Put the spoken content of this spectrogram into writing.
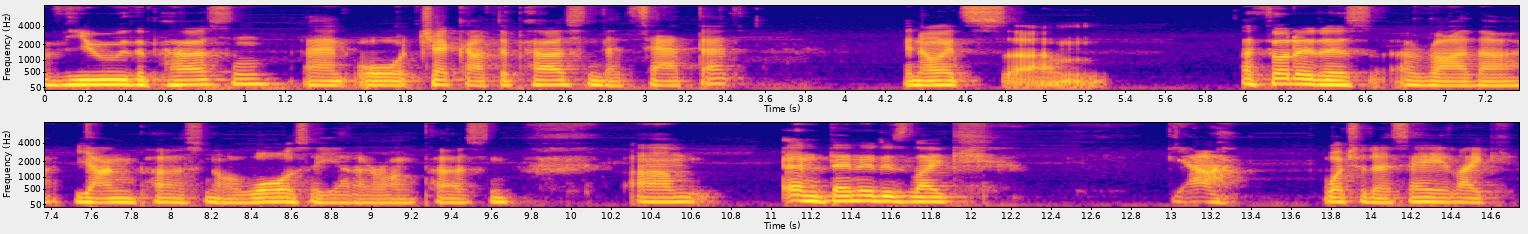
view the person and or check out the person that said that. You know, it's um, I thought it is a rather young person or was a rather young person. Um, and then it is like, yeah, what should I say? Like,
